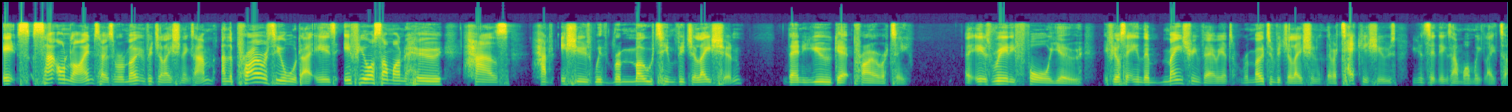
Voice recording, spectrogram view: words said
It's sat online, so it's a remote invigilation exam, and the priority order is if you're someone who has had issues with remote invigilation, then you get priority. It's really for you. If you're sitting the mainstream variant, remote invigilation, there are tech issues, you can sit the exam one week later.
